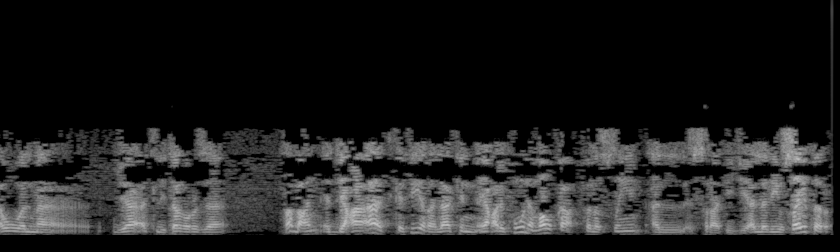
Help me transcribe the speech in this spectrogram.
أول ما جاءت لتغرز طبعا ادعاءات كثيرة لكن يعرفون موقع فلسطين الإستراتيجي الذي يسيطر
